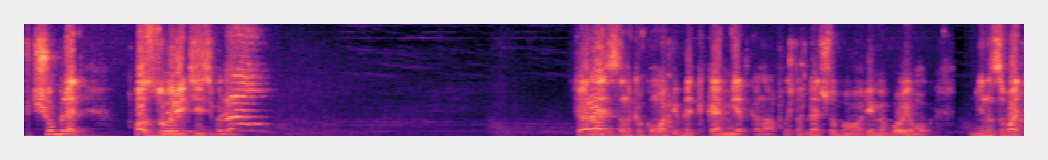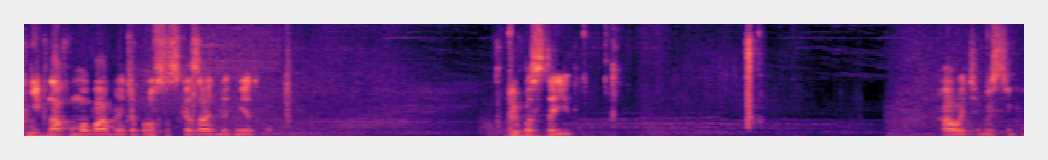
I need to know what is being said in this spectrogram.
Вы чё, блядь, позоритесь, блядь? Какая разница, на каком мобе, блядь, какая метка, нахуй? Это, блядь, чтобы во время боя мог не называть ник, нахуй, моба, блядь, а просто сказать, блядь, метку. Рыба стоит. Хавайте, быстренько.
